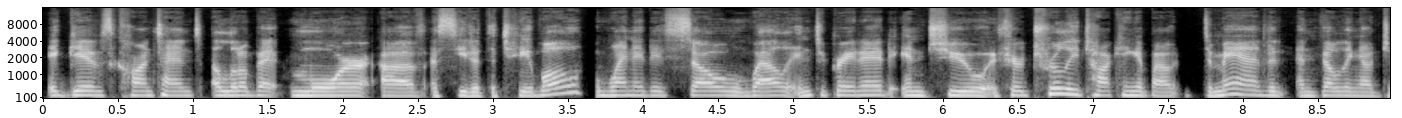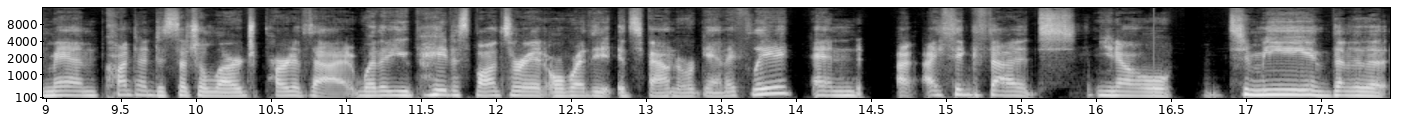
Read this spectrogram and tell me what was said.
it gives content a little bit more of a seat at the table when it is so well integrated into, if you're truly talking about demand and building out demand, content is such a large part of that, whether you pay to sponsor it or whether it's found organically. And I, I think that, you know, to me, the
